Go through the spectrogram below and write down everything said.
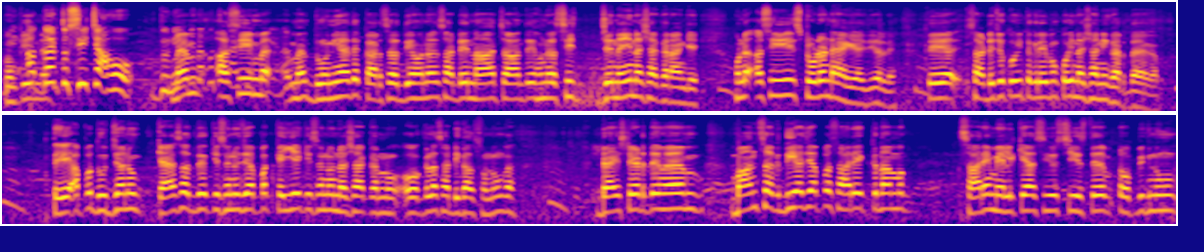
ਕਿਉਂਕਿ ਅਗਰ ਤੁਸੀਂ ਚਾਹੋ ਦੁਨੀਆ ਮੈਮ ਅਸੀਂ। ਮੈਂ ਦੁਨੀਆ ਤੇ ਕਰ ਸਕਦੇ ਹਾਂ ਹੁਣ ਸਾਡੇ ਨਾ ਚਾਹਤੇ ਹੁਣ ਅਸੀਂ ਜੇ ਨਹੀਂ ਨਸ਼ਾ ਕਰਾਂਗੇ ਹੁਣ ਅਸੀਂ ਸਟੂਡੈਂਟ ਹੈਗੇ ਆ ਜੀ ਹਲੇ ਤੇ ਸਾਡੇ 'ਚ ਕੋਈ ਤਕਰੀਬਨ ਕੋਈ ਨਸ਼ਾ ਨਹੀਂ ਕਰਦਾ ਹੈਗਾ ਤੇ ਆਪਾਂ ਦੂਜਿਆਂ ਨੂੰ ਕਹਿ ਸਕਦੇ ਹਾਂ, ਕਿਸੇ ਨੂੰ ਜੇ ਆਪਾਂ ਕਹੀਏ ਕਿਸੇ ਨੂੰ ਨਸ਼ਾ ਕਰਨ ਨੂੰ ਉਹ ਅਗਲਾ ਸਾਡੀ ਗੱਲ ਸੁਣੂਗਾ ਡਰਾਈ ਸਟੇਟ ਤੇ ਮੈਮ ਬਣ ਸਕਦੀ ਹੈ ਜੇ ਆਪਾਂ ਸਾਰੇ ਇੱਕਦਮ ਸਾਰੇ ਮਿਲ ਕੇ ਅਸੀਂ ਉਸ ਚੀਜ਼ ਤੇ ਟੌਪਿਕ ਨੂੰ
